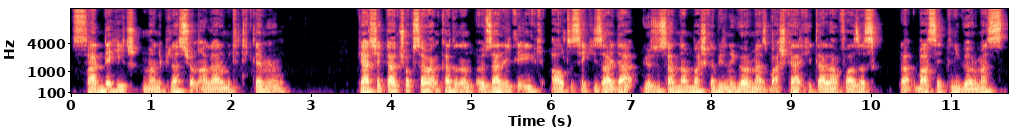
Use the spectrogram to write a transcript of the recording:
sende hiç manipülasyon alarmı tetiklemiyor mu? Gerçekten çok seven kadının özellikle ilk 6-8 ayda gözü senden başka birini görmez. Başka erkeklerden fazla bahsettiğini görmezsin.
